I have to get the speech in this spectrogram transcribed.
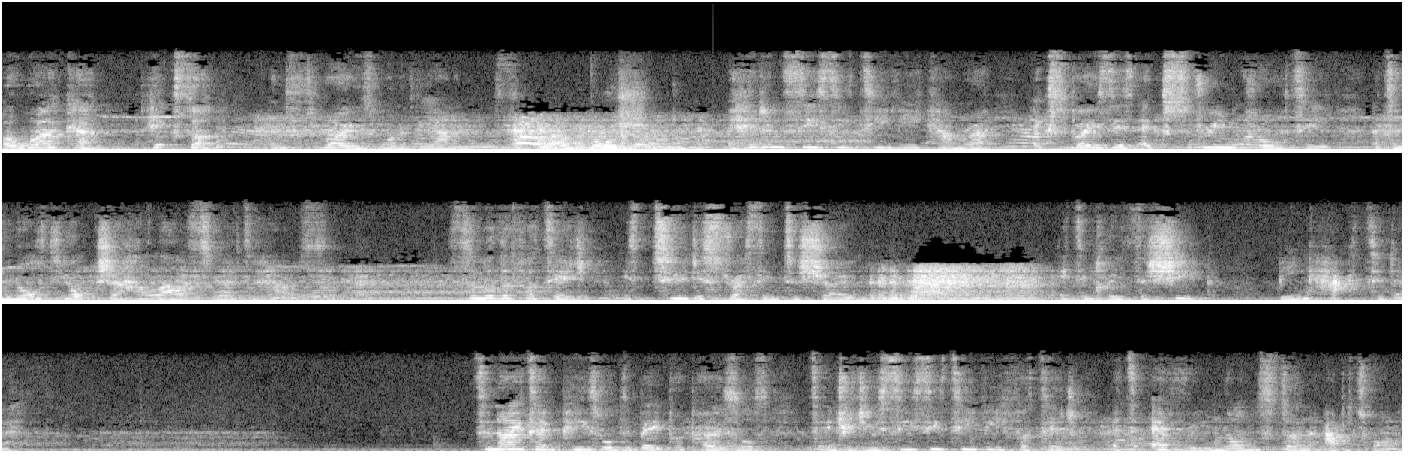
a worker picks up and throws one of the animals. A hidden CCTV camera exposes extreme cruelty at a North Yorkshire halal slaughterhouse. Some of the footage is too distressing to show. It includes the sheep being hacked to death. Tonight, MPs will debate proposals to introduce CCTV footage at every non-stun abattoir.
